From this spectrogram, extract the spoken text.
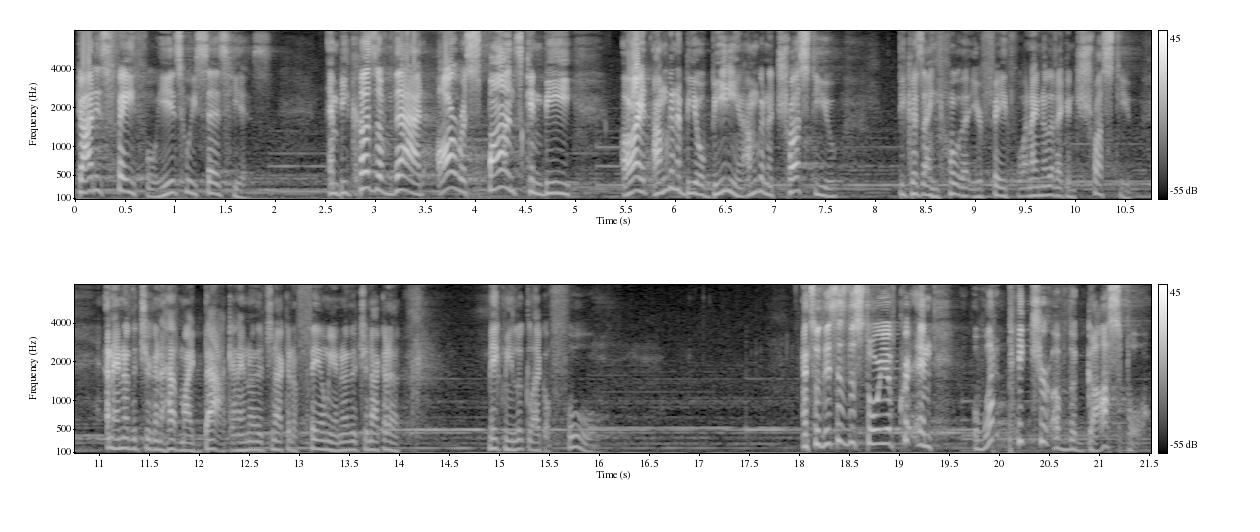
God is faithful. He is who he says he is. And because of that, our response can be all right, I'm going to be obedient. I'm going to trust you because I know that you're faithful and I know that I can trust you. And I know that you're going to have my back and I know that you're not going to fail me. I know that you're not going to make me look like a fool. And so this is the story of and what a picture of the gospel.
